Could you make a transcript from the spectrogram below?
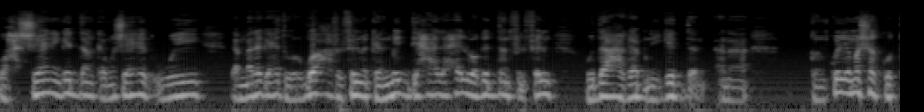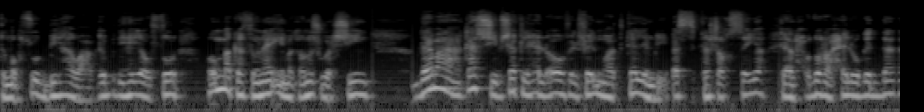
وحشاني جدا كمشاهد ولما رجعت ورجوعها في الفيلم كان مدي حالة حلوة جدا في الفيلم وده عجبني جدا. أنا كان كل مشهد كنت مبسوط بيها وعجبني هي وثور هما كثنائي ما كانوش وحشين. ده ما انعكسش بشكل حلو قوي في الفيلم وهتكلم ليه. بس كشخصية كان حضورها حلو جدا.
